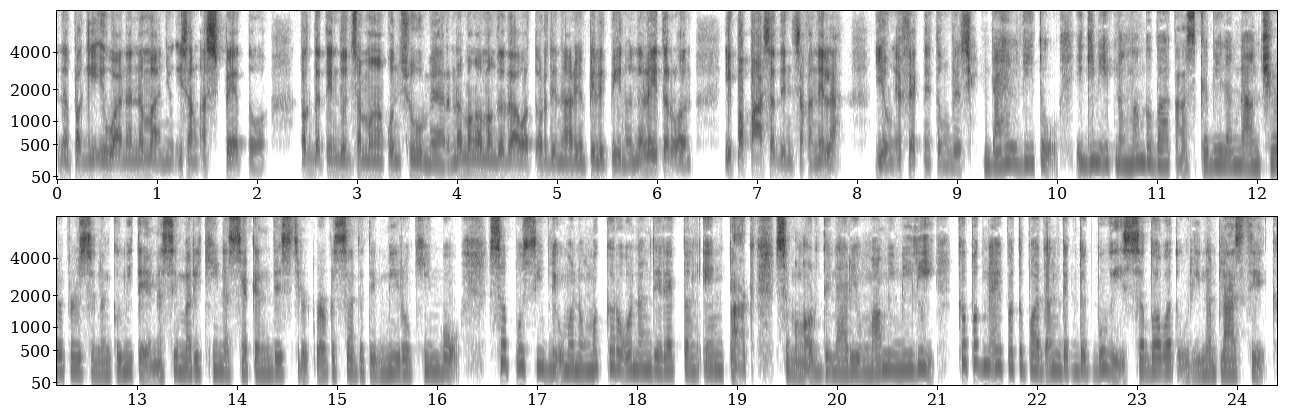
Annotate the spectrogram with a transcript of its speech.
na pag-iiwanan naman yung isang aspeto pagdating dun sa mga consumer na mga manggagawa at ordinaryong Pilipino na later on ipapasa din sa kanila yung effect nitong bills. Dahil dito, iginiit ng mambabatas kabilang na ang chairperson ng komite na si Marikina 2nd District Representative Miro Kimbo sa posible umanong magkaroon ng direktang impact sa mga ordinaryong mamimili kapag naipatupad ang dagdag buwis sa bawat uri ng plastic.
